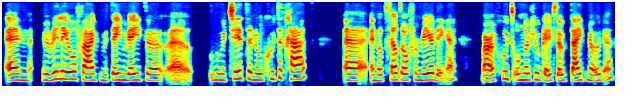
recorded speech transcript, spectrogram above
En we willen heel vaak meteen weten uh, hoe het zit en hoe goed het gaat. Uh, en dat geldt wel voor meer dingen. Maar goed onderzoek heeft ook tijd nodig.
